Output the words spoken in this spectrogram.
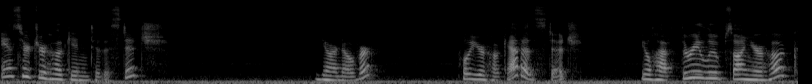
insert your hook into the stitch, yarn over, pull your hook out of the stitch. You'll have three loops on your hook,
